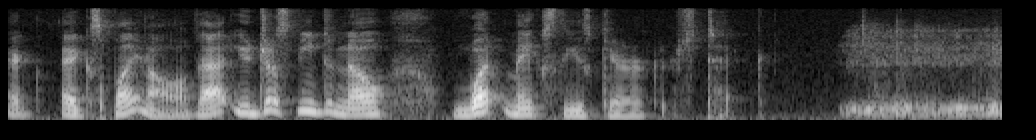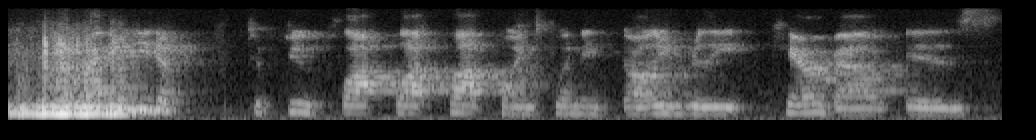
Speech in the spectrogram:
ex- explain all of that. You just need to know what makes these characters tick. Why do you need to, to do plot, plot, plot points when you, all you really care about is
